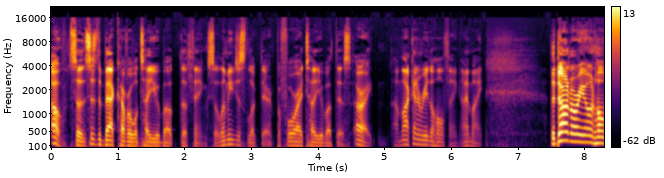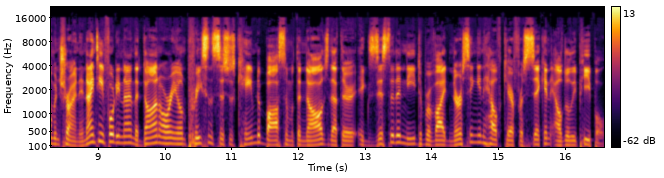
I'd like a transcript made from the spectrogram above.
oh so this is the back cover will tell you about the thing. So let me just look there before i tell you about this. All right. I'm not going to read the whole thing. I might the Don Orione Home and Shrine. In 1949, the Don Orione priests and sisters came to Boston with the knowledge that there existed a need to provide nursing and health care for sick and elderly people.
